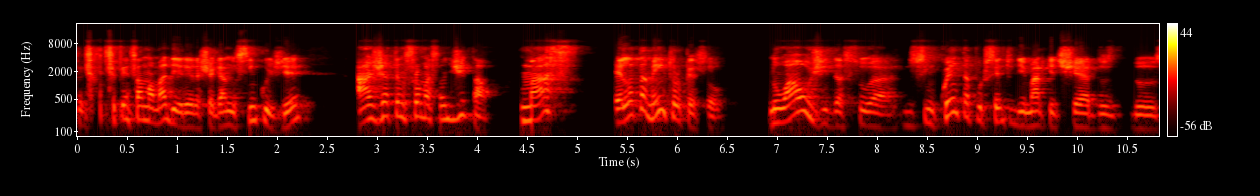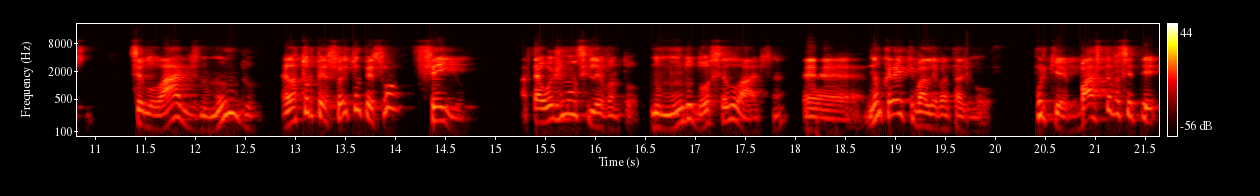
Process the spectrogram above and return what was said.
Você pensar numa madeireira chegar no 5G, haja transformação digital. Mas ela também tropeçou. No auge da sua dos 50% de market share dos, dos celulares no mundo, ela tropeçou e tropeçou feio até hoje não se levantou no mundo dos celulares. Né? É, não creio que vá levantar de novo. Por quê? Basta você ter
